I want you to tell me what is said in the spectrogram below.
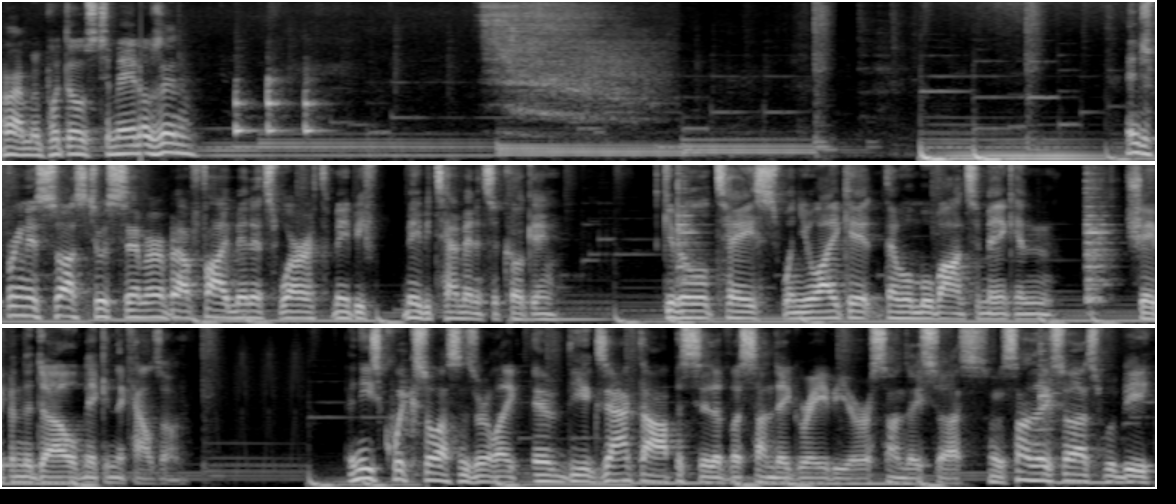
All right, I'm gonna put those tomatoes in. And just bring this sauce to a simmer, about five minutes worth, maybe, maybe 10 minutes of cooking. Give it a little taste. When you like it, then we'll move on to making, shaping the dough, making the calzone. And these quick sauces are like, they're the exact opposite of a Sunday gravy or a Sunday sauce. So a Sunday sauce would be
